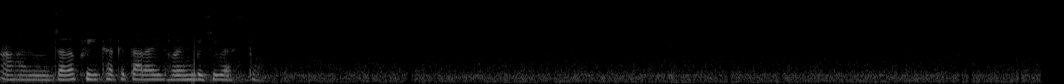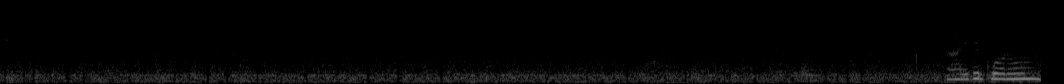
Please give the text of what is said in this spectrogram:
আর যারা ফ্রি থাকে তারাই ধরেন বেশি ব্যস্ত। বাইরে গরম।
